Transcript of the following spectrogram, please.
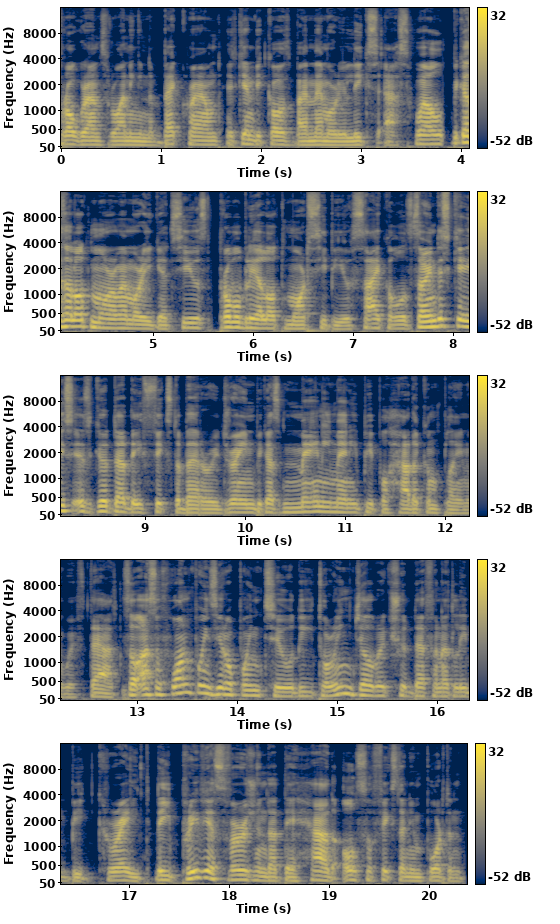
programs running in the background. It can be caused by memory leaks as well because a lot more memory gets used, probably a lot more CPU cycles. So in this case, case, it's good that they fixed the battery drain because many, many people had a complaint with that. So as of 1.0.2, the Taurine jailbreak should definitely be great. The previous version that they had also fixed an important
